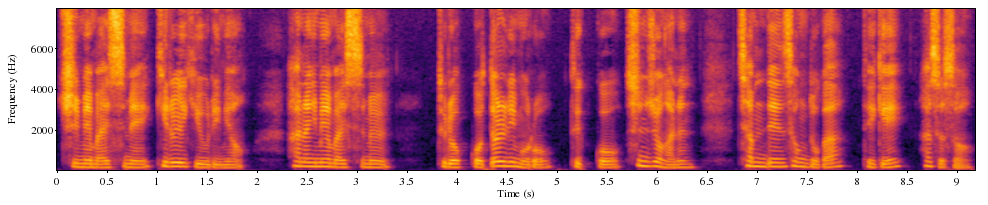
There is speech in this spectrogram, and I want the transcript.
주님의 말씀에 귀를 기울이며 하나님의 말씀을 두렵고 떨림으로 듣고 순종하는 참된 성도가 되게 하소서.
